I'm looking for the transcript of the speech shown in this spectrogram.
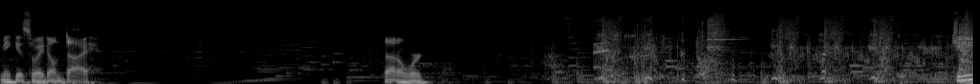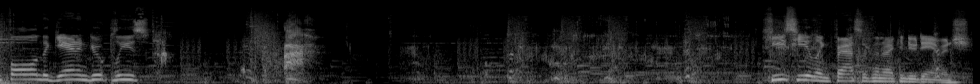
make it so I don't die. That'll work. Can you fall in the Ganon goop, please? Ah! He's healing faster than I can do damage.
